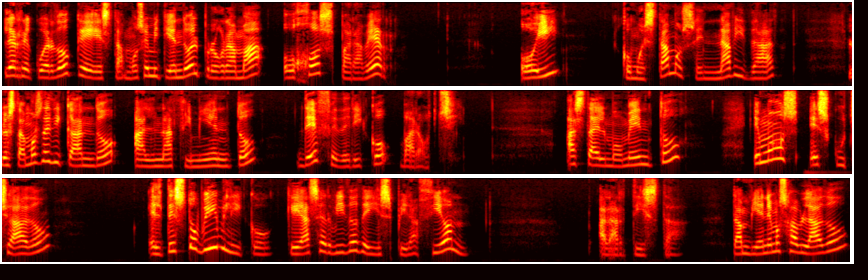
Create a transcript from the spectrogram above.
Les recuerdo que estamos emitiendo el programa Ojos para Ver. Hoy, como estamos en Navidad, lo estamos dedicando al nacimiento de Federico Barocci. Hasta el momento hemos escuchado el texto bíblico que ha servido de inspiración al artista. También hemos hablado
